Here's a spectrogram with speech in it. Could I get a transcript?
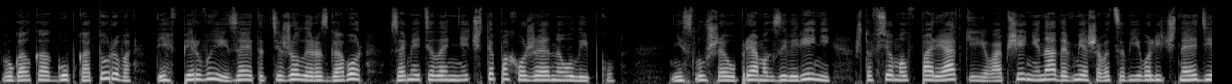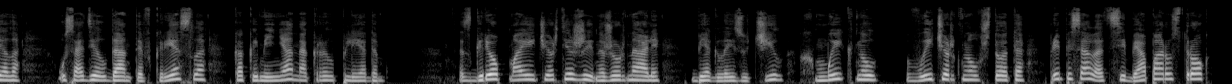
в уголках губ которого я впервые за этот тяжелый разговор заметила нечто похожее на улыбку — не слушая упрямых заверений, что все, мол, в порядке и вообще не надо вмешиваться в его личное дело, усадил Данте в кресло, как и меня накрыл пледом. Сгреб мои чертежи на журнале, бегло изучил, хмыкнул, вычеркнул что-то, приписал от себя пару строк,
